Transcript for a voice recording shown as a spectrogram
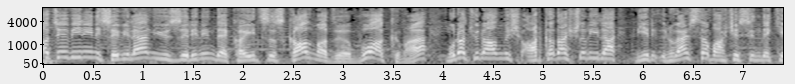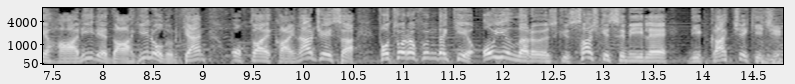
ATV'nin sevilen yüzlerinin de kayıtsız kalmadığı bu akıma Murat Ünalmış arkadaşlarıyla bir üniversite bahçesindeki haliyle dahil olurken Oktay Kaynarca ise fotoğrafındaki o yıllara özgü saç kesimiyle dikkat çekici.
